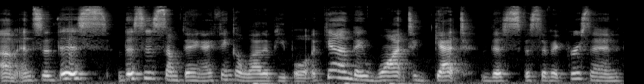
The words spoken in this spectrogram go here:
Um, and so this this is something I think a lot of people again they want to get this specific person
